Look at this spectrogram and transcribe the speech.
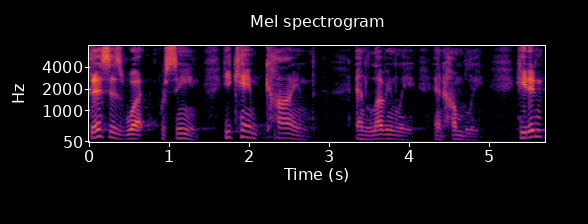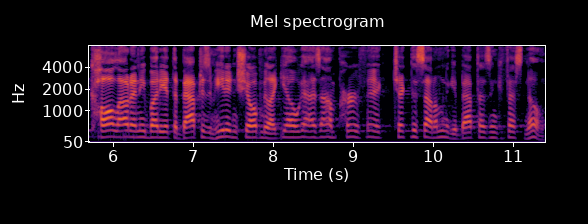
this is what we're seeing. He came kind and lovingly and humbly. He didn't call out anybody at the baptism. He didn't show up and be like, yo, guys, I'm perfect. Check this out. I'm going to get baptized and confess. No.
